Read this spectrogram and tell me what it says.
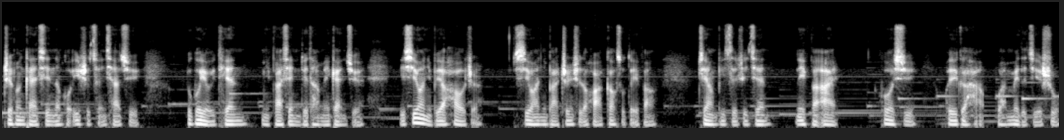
这份感情能够一直存下去。如果有一天你发现你对他没感觉，也希望你不要耗着，希望你把真实的话告诉对方，这样彼此之间那份爱，或许会一个很完美的结束，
